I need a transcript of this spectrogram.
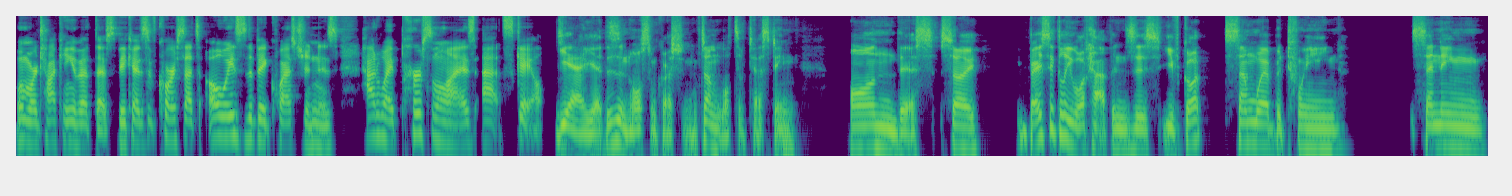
when we're talking about this? Because, of course, that's always the big question is how do I personalize at scale? Yeah, yeah, this is an awesome question. I've done lots of testing on this. So basically, what happens is you've got somewhere between sending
